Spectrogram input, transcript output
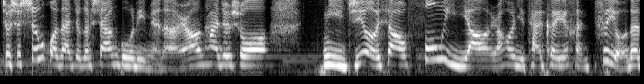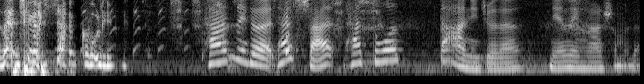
就是生活在这个山谷里面的，然后他就说你只有像风一样，然后你才可以很自由的在这个山谷里面。他那个他啥？他多大？你觉得年龄啊什么的？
